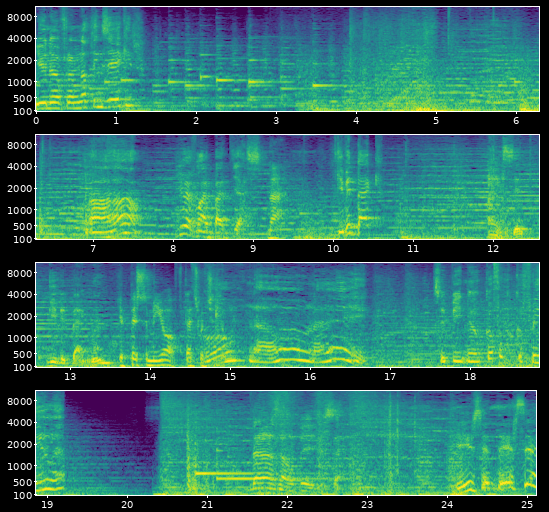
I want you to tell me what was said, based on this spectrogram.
You know from nothing, zeker? Aha. Uh-huh. You have my badjas. Nah, Give it back. I said, give it back, man. you're pissing me off. That's what you're doing. la, oh, la, hey. Ze biedt nou koffiekoeken voor jou, hè? Daar zal bezig zijn. Hier zit de eerste.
